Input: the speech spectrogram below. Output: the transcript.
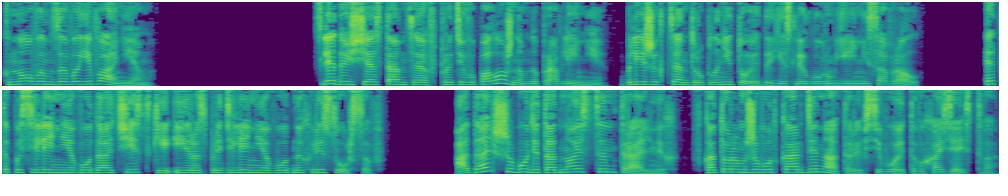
к новым завоеваниям. Следующая станция в противоположном направлении, ближе к центру планетоида, если Лурм ей не соврал. Это поселение водоочистки и распределение водных ресурсов. А дальше будет одно из центральных, в котором живут координаторы всего этого хозяйства.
